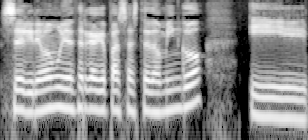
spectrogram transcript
seguiremos muy de cerca qué pasa este domingo y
